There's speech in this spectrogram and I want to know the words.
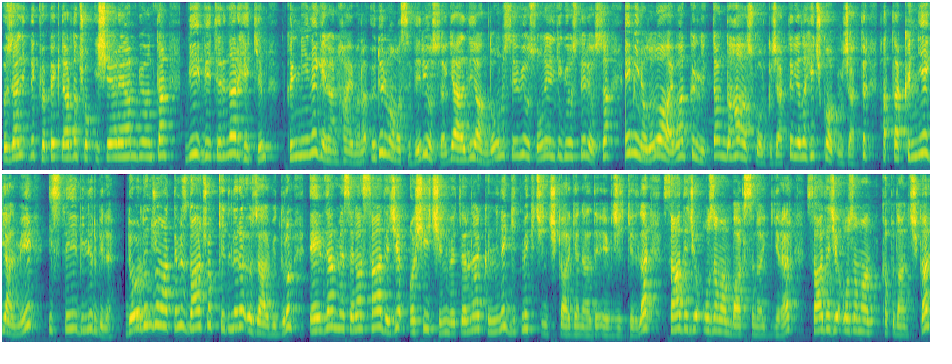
Özellikle köpeklerde çok işe yarayan bir yöntem. Bir veteriner hekim kliniğine gelen hayvana ödül maması veriyorsa, geldiği anda onu seviyorsa, ona ilgi gösteriyorsa emin olun o hayvan klinikten daha az korkacaktır ya da hiç korkmayacaktır. Hatta kliniğe gelmeyi isteyebilir bile. Dördüncü maddemiz daha çok kedilere özel bir durum. Evden mesela sadece aşı için veteriner kliniğine gitmek için çıkar genelde evcil kediler. Sadece o zaman baksına girer. Sadece o zaman kapıdan çıkar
